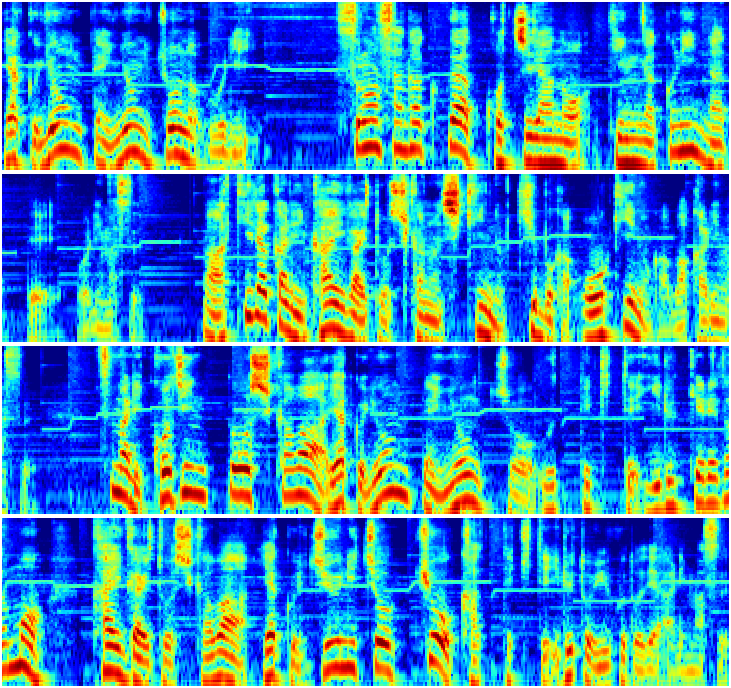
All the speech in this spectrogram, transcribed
約4.4兆の売り。その差額がこちらの金額になっております。まあ、明らかに海外投資家の資金の規模が大きいのがわかります。つまり個人投資家は約4.4兆売ってきているけれども、海外投資家は約12兆強買ってきているということであります。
